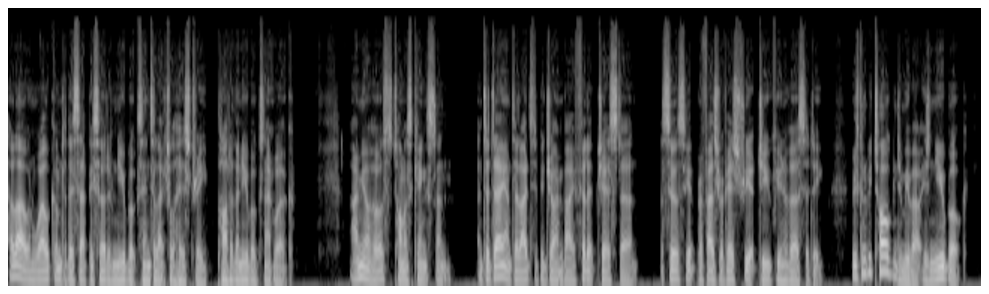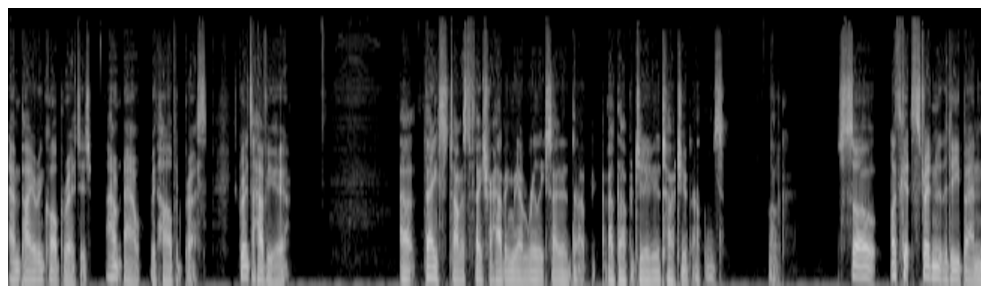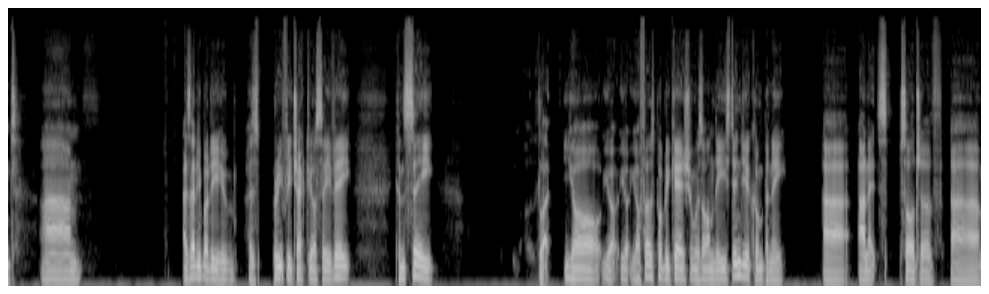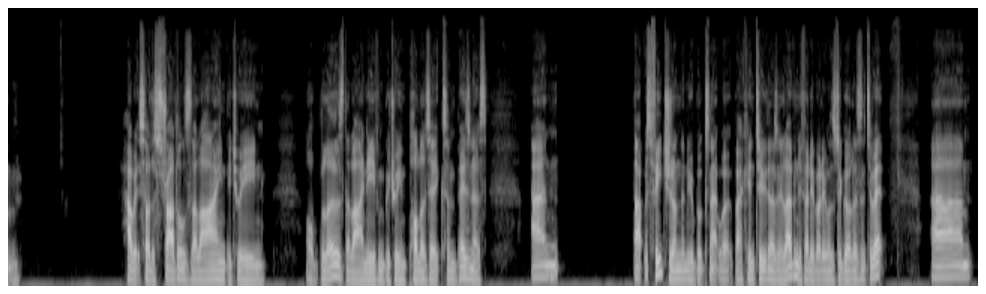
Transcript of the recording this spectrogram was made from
Hello, and welcome to this episode of New Books Intellectual History, part of the New Books Network. I'm your host, Thomas Kingston, and today I'm delighted to be joined by Philip J. Stern, Associate Professor of History at Duke University, who's going to be talking to me about his new book, Empire Incorporated, out now with Harvard Press. It's great to have you here. Uh, thanks, Thomas. Thanks for having me. I'm really excited about the opportunity to talk to you about this book. So let's get straight into the deep end. Um, as anybody who has briefly checked your CV can see, like your your your first publication was on the East India Company, uh, and it's sort of um, how it sort of straddles the line between, or blurs the line even between politics and business, and that was featured on the New Books Network back in 2011. If anybody wants to go listen to it. Um,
